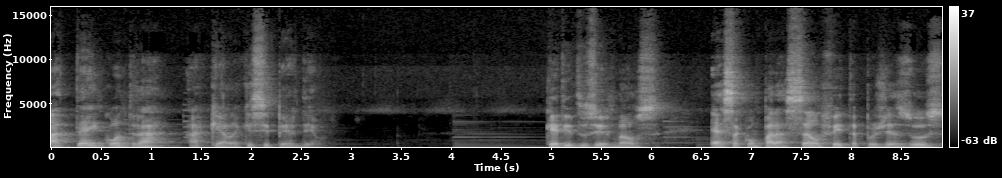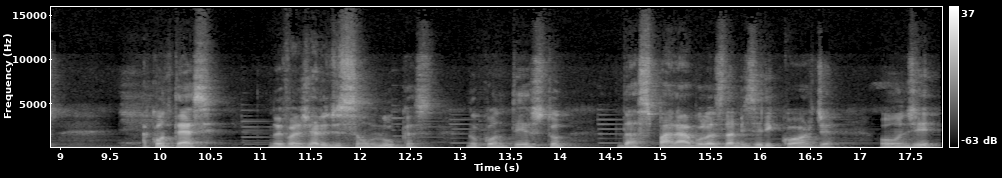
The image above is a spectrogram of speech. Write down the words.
até encontrar aquela que se perdeu. Queridos irmãos, essa comparação feita por Jesus acontece no Evangelho de São Lucas, no contexto das parábolas da misericórdia onde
